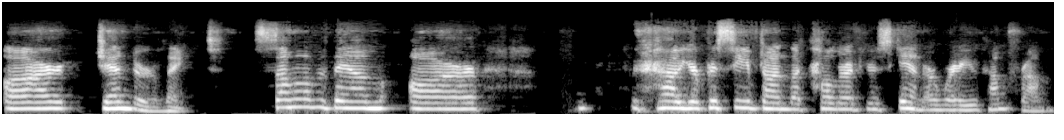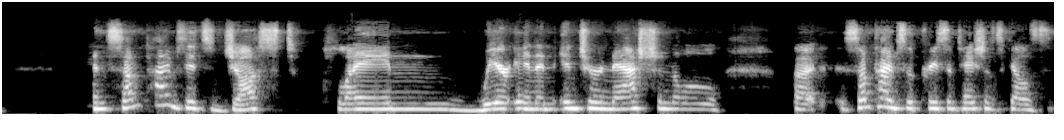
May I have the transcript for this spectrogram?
are gender linked. Some of them are how you're perceived on the color of your skin or where you come from. And sometimes it's just plain, we're in an international, sometimes the presentation skills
